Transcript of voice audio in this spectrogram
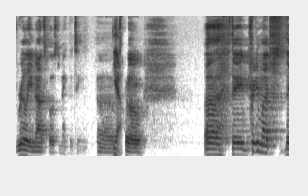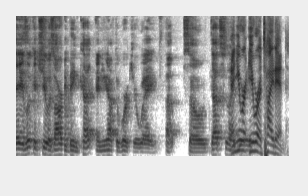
really not supposed to make the team. Uh, Yeah. So uh, they pretty much they look at you as already being cut, and you have to work your way up. So that's like and you were you were a tight end.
